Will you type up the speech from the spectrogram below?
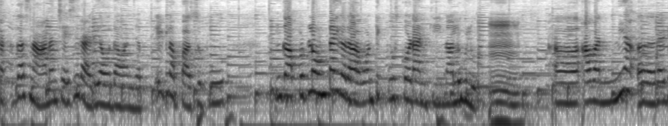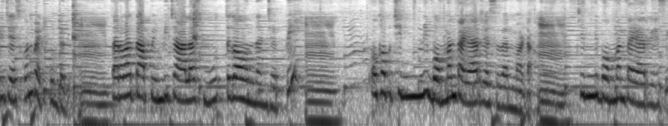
చక్కగా స్నానం చేసి రెడీ అవుదాం అని చెప్పి ఇట్లా పసుపు ఇంకా అప్పట్లో ఉంటాయి కదా ఒంటికి పూసుకోవడానికి నలుగులు. అవన్నీ రెడీ చేసుకొని పెట్టుకుంటది. తర్వాత ఆ పిండి చాలా స్మూత్గా ఉందని చెప్పి. ఒక చిన్ని బొమ్మను తయారు చేస్తుంది అనమాట. చిన్ని బొమ్మను తయారు చేసి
